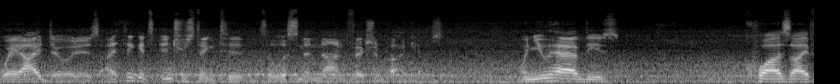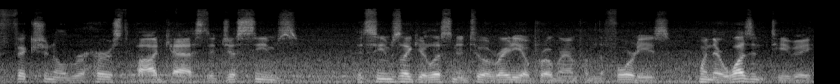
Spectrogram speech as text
way I do it is I think it's interesting to, to listen to nonfiction podcasts. When you have these quasi fictional rehearsed podcasts, it just seems it seems like you're listening to a radio program from the 40s when there wasn't TV.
